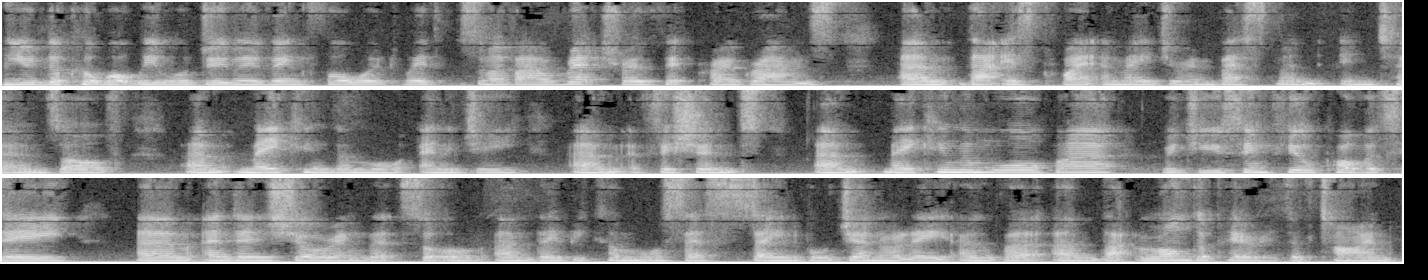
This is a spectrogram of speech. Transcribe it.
you look at what we will do moving forward with some of our retrofit programs. Um, that is quite a major investment in terms of um, making them more energy um, efficient, um, making them warmer, reducing fuel poverty, um, and ensuring that sort of um, they become more sustainable generally over um, that longer period of time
